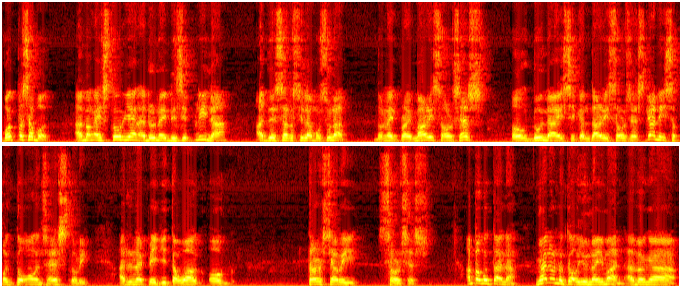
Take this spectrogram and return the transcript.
Bot pasabot, ang mga historian adunay disiplina adresar sila musulat. Dunay primary sources o dunay secondary sources gani sa pagtuon sa history. Adunay pagitawag og tertiary sources. Ang pangutana, ngano nagkauyunay man ang mga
